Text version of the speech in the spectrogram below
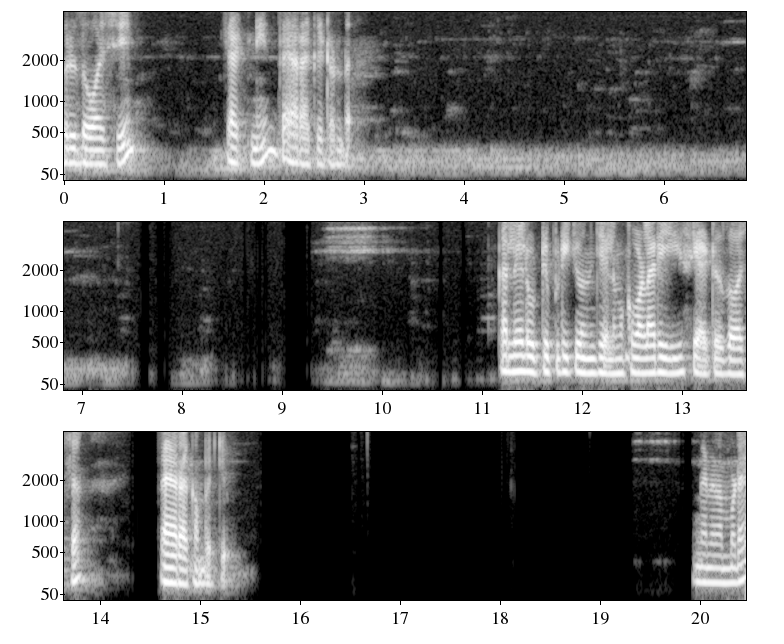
ഒരു ദോശയും ചട്നിയും തയ്യാറാക്കിയിട്ടുണ്ട്. കല്ലിൽ ഒട്ടിപ്പിടിക്കുകയൊന്നും ചെയ്യില്ല. നമുക്ക് വളരെ ഈസി ആയിട്ട് ദോശ തയ്യാറാക്കാൻ പറ്റും. അങ്ങനെ നമ്മുടെ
